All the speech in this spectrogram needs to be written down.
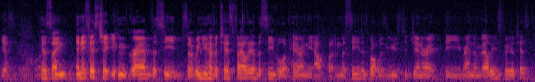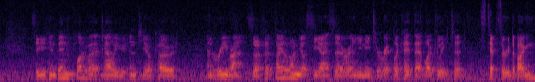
yes, the report. he was saying in FsCheck you can grab the seed. So when you have a test failure, the seed will appear in the output, and the seed is what was used to generate the random values for your test. So you can then plug that value into your code and rerun it. So if it failed on your CI server and you need to replicate that locally to step through debugging,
